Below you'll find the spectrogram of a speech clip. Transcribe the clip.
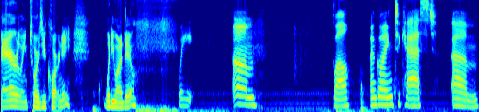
barreling towards you courtney what do you want to do Wait. Um. Well, I'm going to cast. Um.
